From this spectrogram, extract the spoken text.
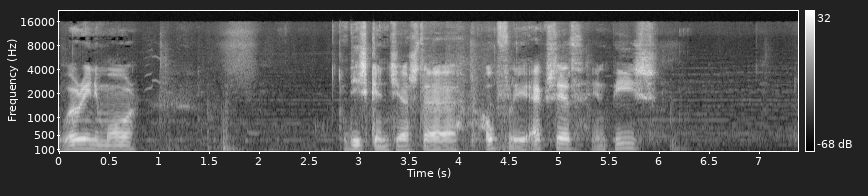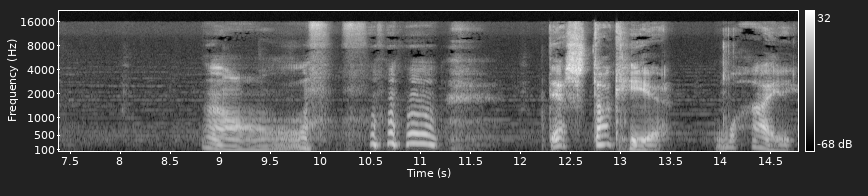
worry anymore these can just uh, hopefully exit in peace. Oh, they're stuck here. Why?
